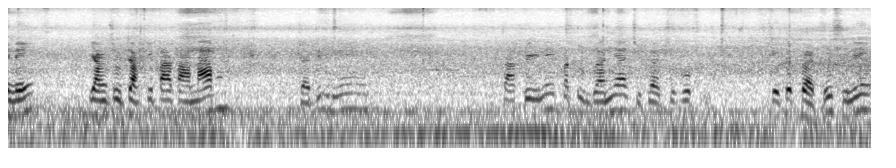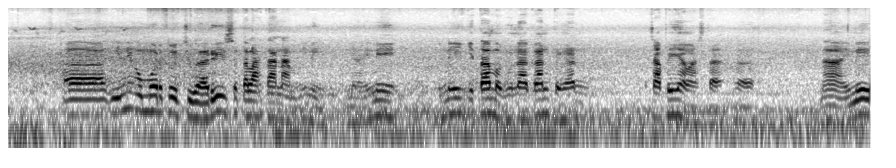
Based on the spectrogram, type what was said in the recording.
ini yang sudah kita tanam. Jadi ini cabai ini pertumbuhannya juga cukup cukup bagus. Ini eh, ini umur tujuh hari setelah tanam ini. Nah ini ini kita menggunakan dengan cabenya mas. Eh, Nah ini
